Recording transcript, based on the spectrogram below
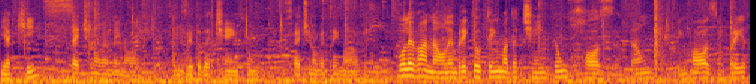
E aqui, R$7,99. Camiseta da Champion, R$7,99. Vou levar não, lembrei que eu tenho uma da Champion rosa. Então, tem rosa, tem preto.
